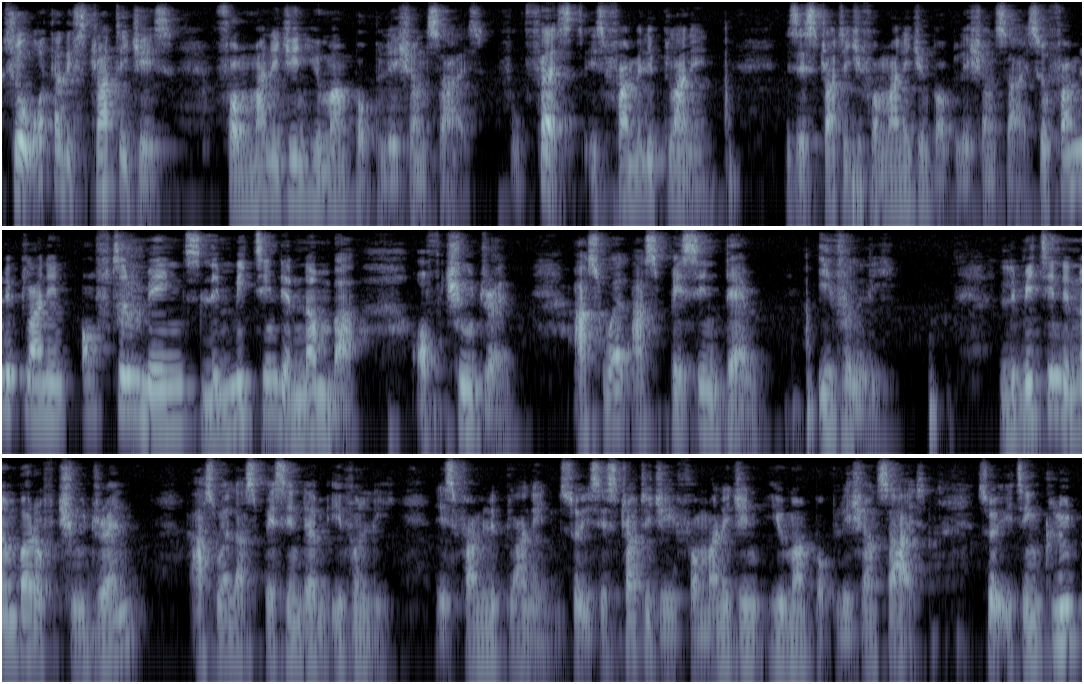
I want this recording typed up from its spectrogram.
So what are the strategies for managing human population size? First is family planning. Is a strategy for managing population size. So family planning often means limiting the number of children as well as spacing them evenly. Limiting the number of children as well as spacing them evenly is family planning. So it's a strategy for managing human population size. So it includes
